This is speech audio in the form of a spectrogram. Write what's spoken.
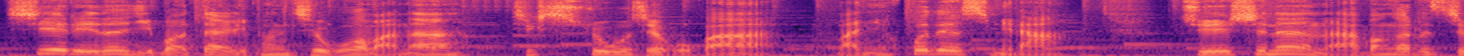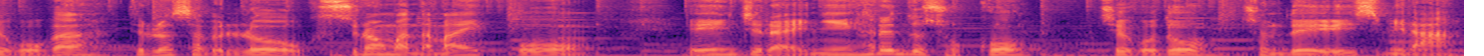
CLE는 이번 달 입항 재고가 많아 즉시 출고 재고가 많이 확보되었습니다. GLC는 아방가르드 재고가 딜러사별로 수량만 남아있고 AMG 라인이 할인도 좋고 재고도 좀 되어 있습니다.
